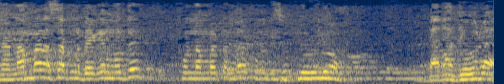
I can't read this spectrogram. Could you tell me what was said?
না নাম্বার আছে আপনার ব্যাগের মধ্যে ফোন নাম্বার টাম্বার কোনো কিছু? বাবা জোহরা।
